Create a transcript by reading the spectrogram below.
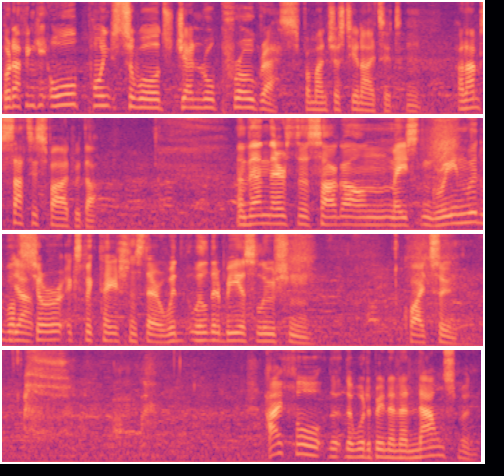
But I think it all points towards general progress for Manchester United. Hmm. And I'm satisfied with that. And then there's the saga on Mason Greenwood. What's Yeah. your expectations there? Will, will there be a solution quite soon? I thought that there would have been an announcement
